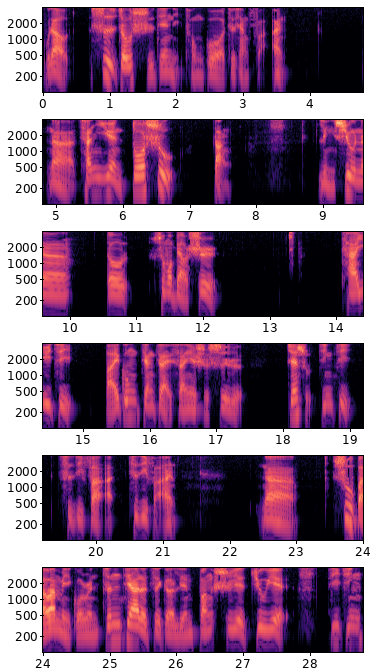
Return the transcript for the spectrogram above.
不到四周时间里通过这项法案，那参议院多数党领袖呢都出谋表示，他预计白宫将在三月十四日签署经济刺激法案。刺激法案，那数百万美国人增加的这个联邦失业就业基金。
